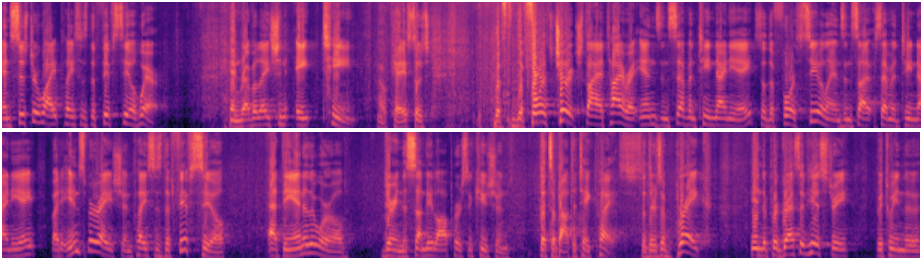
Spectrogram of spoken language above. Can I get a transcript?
And Sister White places the fifth seal where? In Revelation 18. Okay, so the, the fourth church, Thyatira, ends in 1798, so the fourth seal ends in 1798, but inspiration places the fifth seal at the end of the world during the Sunday law persecution that's about to take place. So there's a break in the progressive history between the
